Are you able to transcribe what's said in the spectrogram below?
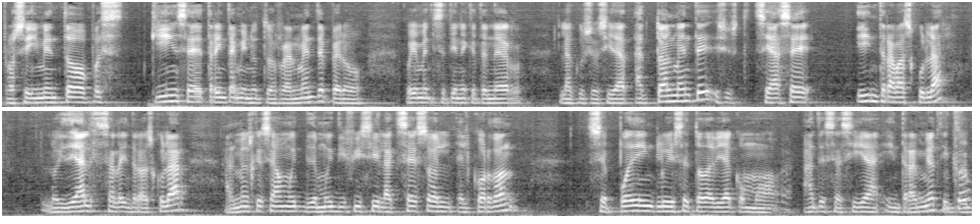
procedimiento, pues 15, 30 minutos realmente, pero obviamente se tiene que tener la curiosidad. Actualmente se hace intravascular, lo ideal es la intravascular, al menos que sea muy, de muy difícil acceso el, cordón, se puede incluirse todavía como antes se hacía intramniótico,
